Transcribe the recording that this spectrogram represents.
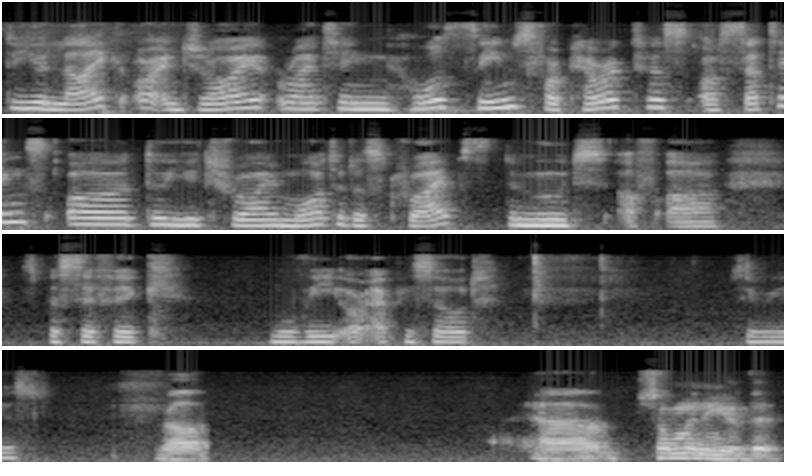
do you like or enjoy writing whole themes for characters or settings, or do you try more to describe the mood of a specific movie or episode series? Well, uh, so many of the,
